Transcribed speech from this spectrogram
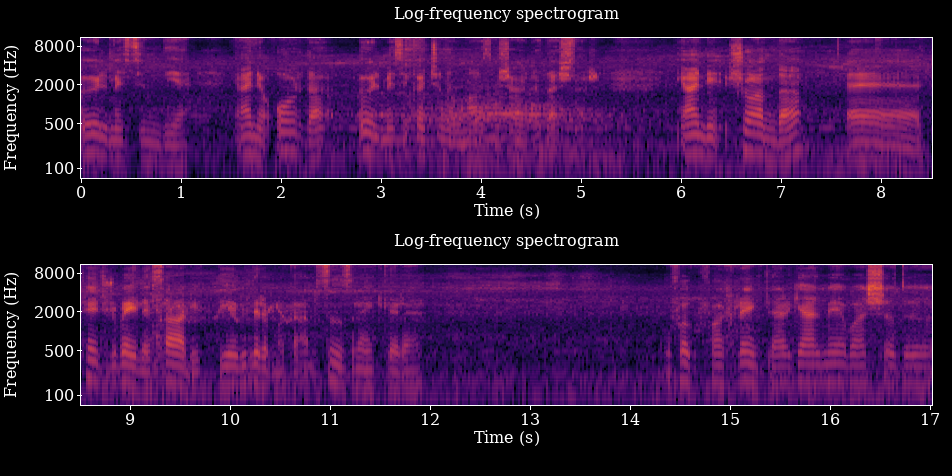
ölmesin diye. Yani orada ölmesi kaçınılmazmış arkadaşlar. Yani şu anda eee, tecrübeyle sabit diyebilirim. Bakar mısınız renklere? Ufak ufak renkler gelmeye başladı.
